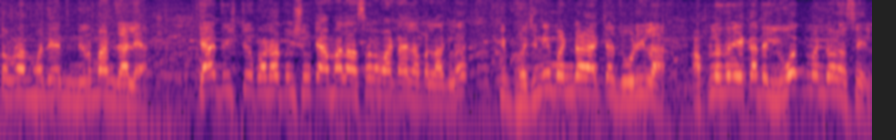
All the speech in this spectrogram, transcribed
तरुणांमध्ये निर्माण झाल्या त्या दृष्टिकोनातून शेवटी आम्हाला असं वाटायला लागलं की भजनी मंडळाच्या जोडीला आपलं जर एखादं युवक मंडळ असेल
